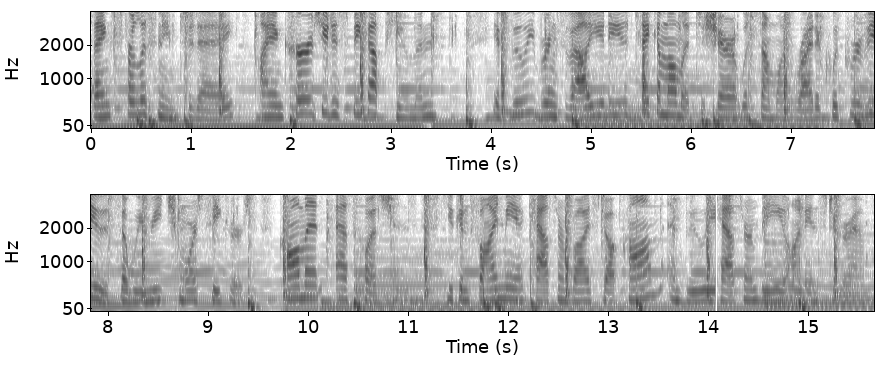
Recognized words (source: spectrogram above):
Thanks for listening today. I encourage you to speak up, human. If Buoy brings value to you, take a moment to share it with someone. Write a quick review so we reach more seekers. Comment, ask questions. You can find me at kathrynbise.com and Buoy Kathryn B on Instagram.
